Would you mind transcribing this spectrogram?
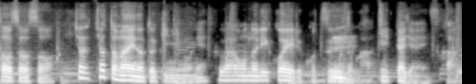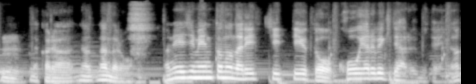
そうそうそう。ちょ、ちょっと前の時にもね、不安を乗り越えるコツとか言ったじゃないですか。うん。だから、な、なんだろう。マネージメントのナレッジっていうと、こうやるべきであるみたいな、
